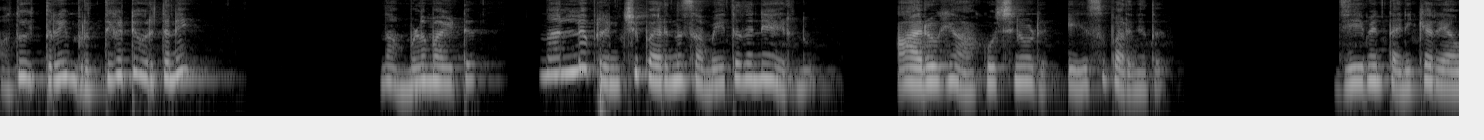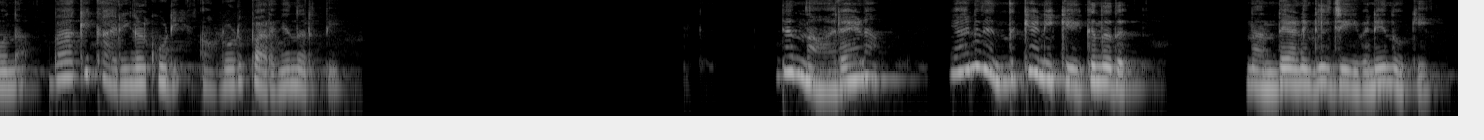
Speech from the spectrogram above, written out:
അതും ഇത്രയും വൃത്തികെട്ടി ഒരുത്തനെ? നമ്മളുമായിട്ട് നല്ല ഫ്രണ്ട്ഷിപ്പ് ആയിരുന്ന സമയത്ത് തന്നെയായിരുന്നു. ആരോഗ്യ ആഘോഷിനോട് യേസു പറഞ്ഞത്. ജീവൻ തനിക്കറിയാവുന്ന ബാക്കി കാര്യങ്ങൾ കൂടി അവളോട് പറഞ്ഞു നിർത്തി. ഇത് നാരായണ ഞാനിത് എന്തൊക്കെയാണ് ഈ കേൾക്കുന്നത്? നന്ദയാണെങ്കിൽ ജീവനെ നോക്കി.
